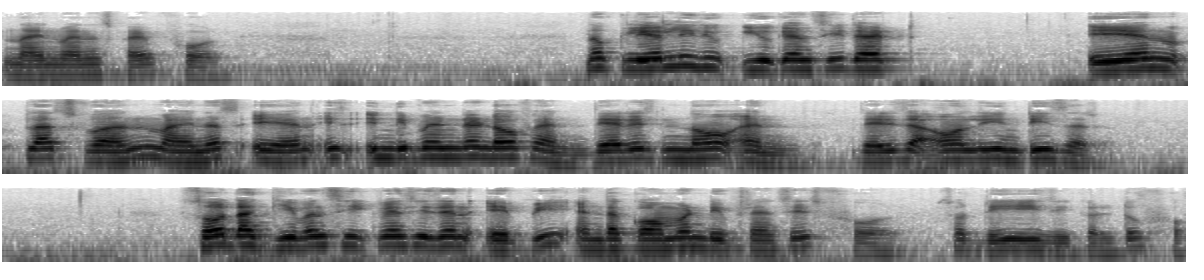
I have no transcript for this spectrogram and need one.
9 minus 5 4 now clearly you, you can see that an plus 1 minus an is independent of n. There is no n. There is only integer. So the given sequence is an AP and the common difference is 4 so D is equal to 4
